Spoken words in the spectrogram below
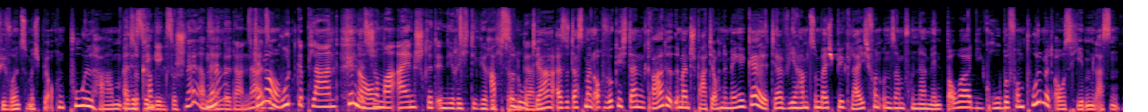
wir wollen zum Beispiel auch einen Pool haben. Also, also deswegen ging es so schnell am ne? Ende dann. Ne? Genau. Also gut geplant genau. ist schon mal ein Schritt in die richtige Richtung. Absolut, dann. ja. Also dass man auch wirklich dann gerade, man spart ja auch eine Menge Geld. Ja, wir haben zum Beispiel gleich von unserem Fundamentbauer die Grube vom Pool mit ausheben lassen.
